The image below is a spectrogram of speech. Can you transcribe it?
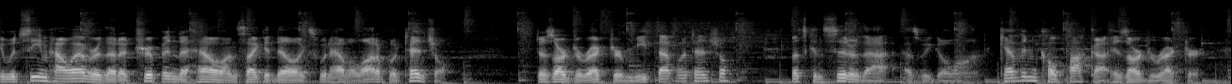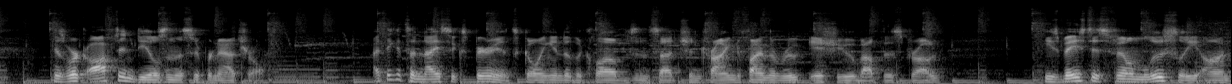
It would seem, however, that a trip into hell on psychedelics would have a lot of potential. Does our director meet that potential? Let's consider that as we go on. Kevin Kopacka is our director. His work often deals in the supernatural. I think it's a nice experience going into the clubs and such and trying to find the root issue about this drug. He's based his film loosely on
